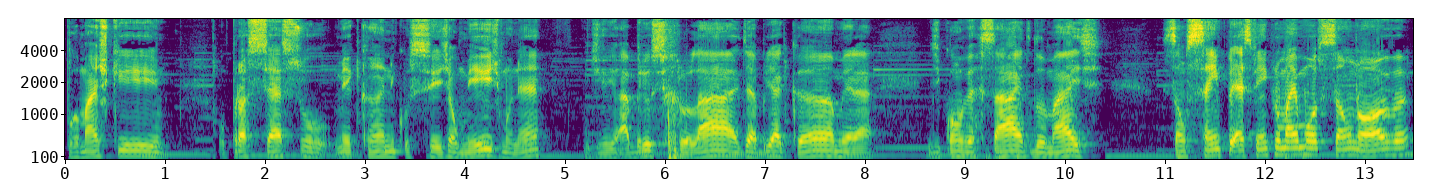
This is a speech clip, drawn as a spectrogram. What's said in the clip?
Por mais que o processo mecânico seja o mesmo, né? De abrir o celular, de abrir a câmera, de conversar e tudo mais, são sempre é sempre uma emoção nova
